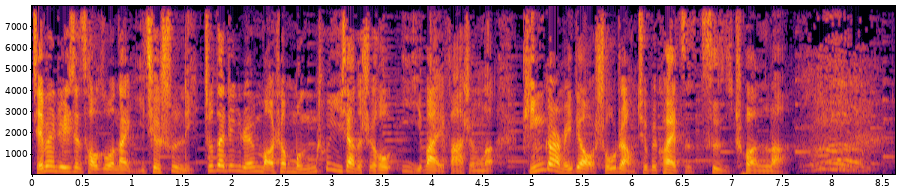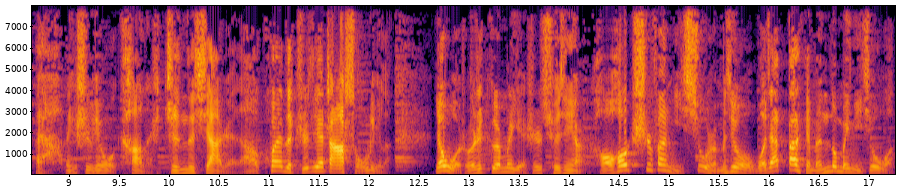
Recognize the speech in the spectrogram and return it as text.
前面这些操作那一切顺利，就在这个人往上猛推一下的时候，意外发生了，瓶盖没掉，手掌却被筷子刺穿了。哎呀，那个视频我看了，是真的吓人啊！筷子直接扎手里了。要我说，这哥们儿也是缺心眼儿，好好吃饭你秀什么秀？我家大铁门都没你秀啊！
